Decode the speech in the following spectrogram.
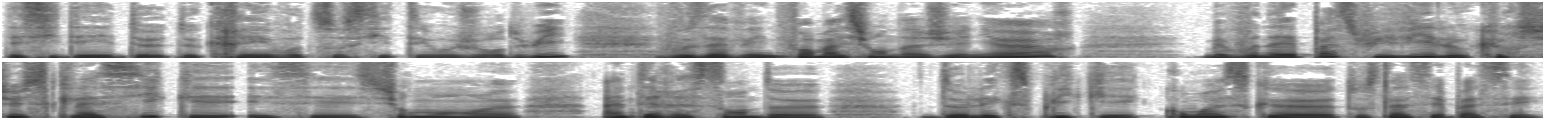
décidé de, créer votre société aujourd'hui, vous avez une formation d'ingénieur mais vous n'avez pas suivi le cursus classique et, c'est sûrement intéressant de, de l'expliquer. Comment est-ce que tout cela s'est passé?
